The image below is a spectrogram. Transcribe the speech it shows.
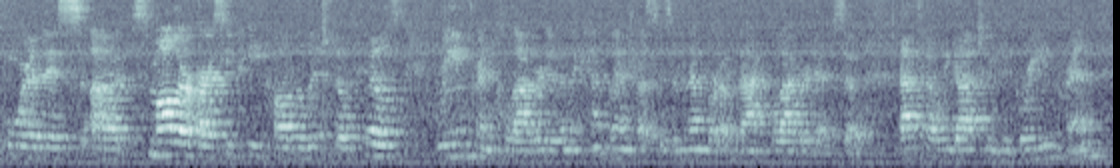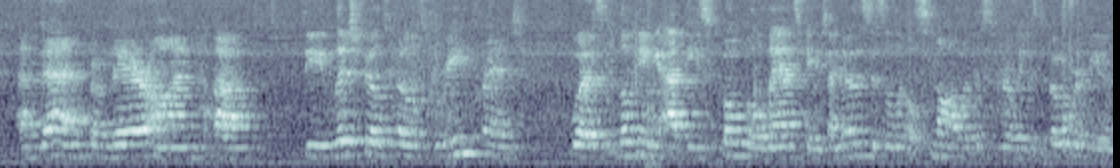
for this uh, smaller RCP called the Litchfield Hills Greenprint Collaborative, and the Kent Land Trust is a member of that collaborative. So that's how we got to the Greenprint. And then from there on, um, the Litchfield Hills Greenprint was looking at these focal landscapes. I know this is a little small, but this is really just overview.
